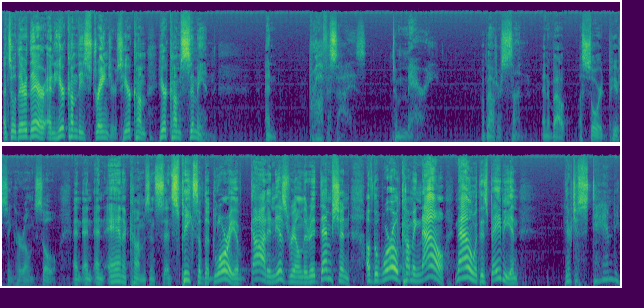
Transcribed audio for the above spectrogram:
And so they're there, and here come these strangers. Here come here comes Simeon and prophesies to Mary about her son and about a sword piercing her own soul. And, and, and Anna comes and, and speaks of the glory of God in Israel and the redemption of the world coming now, now with this baby. And, they're just standing.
